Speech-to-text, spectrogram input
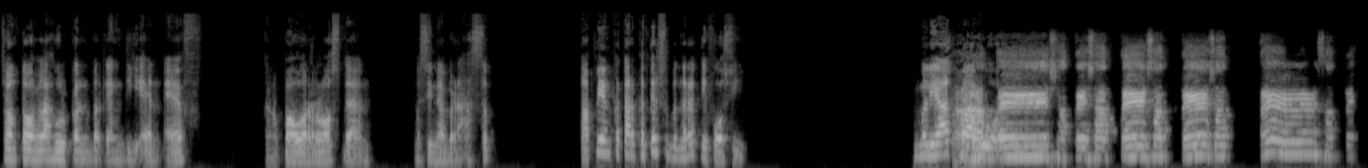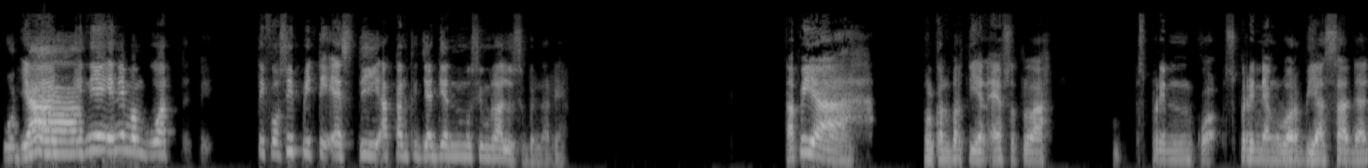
Contohlah Hulkenberg yang DNF karena power loss dan mesinnya berasap. Tapi yang ketar-ketir sebenarnya tifosi. Melihat bahwa sate, sate, sate, sate, sate, sate ya ini ini membuat tifosi PTSD akan kejadian musim lalu sebenarnya. Tapi ya Hulkenberg DNF setelah sprint sprint yang luar biasa dan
